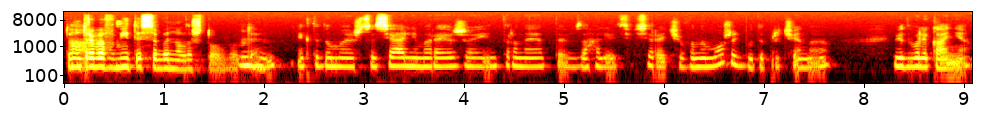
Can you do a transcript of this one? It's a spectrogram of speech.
Тому А. треба вміти себе налаштовувати. Угу. Як ти думаєш, соціальні мережі, інтернет, взагалі ці всі речі вони можуть бути причиною відволікання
